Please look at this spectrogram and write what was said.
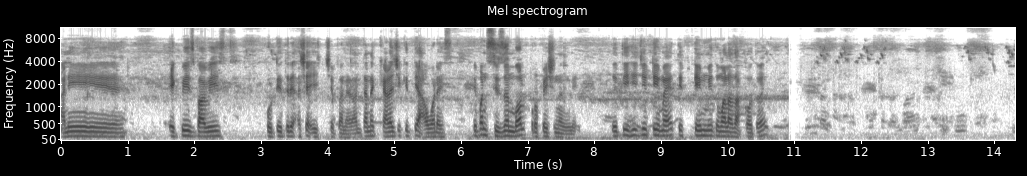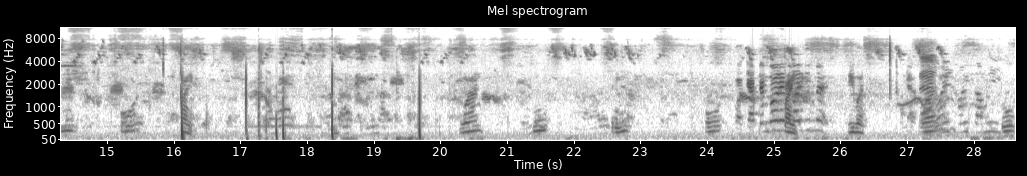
आणि एकवीस बावीस फोर्टी थ्री अशा एजचे पण आहेत. आणि त्यांना खेळायची किती आवड आहे ते पण सीझन बॉल प्रोफेशनलने. तर ती ही जी टीम आहे ती टीम मी तुम्हाला दाखवतो आहे One, two, three, four, five. Reverse. One, two,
